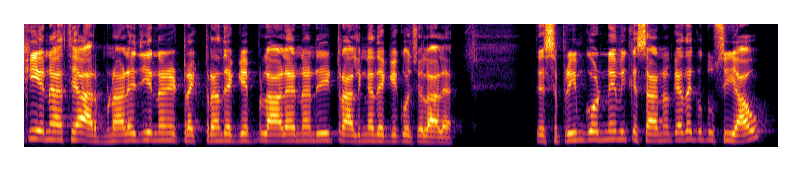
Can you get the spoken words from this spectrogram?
ਕਿ ਇਹਨਾਂ ਹਥਿਆਰ ਬਣਾ ਲਏ ਜੀ, ਇਹਨਾਂ ਨੇ ਟਰੈਕਟਰਾਂ ਦੇ ਅੱਗੇ ਲਾ ਲਿਆ, ਇਹਨਾਂ ਦੀ ਟਰਾਲੀਆਂ ਦੇ ਅੱਗੇ ਕੁਛ ਲਾ ਲਿਆ। ਤੇ ਸੁਪਰੀਮ ਕੋਰਟ ਨੇ ਵੀ ਕਿਸਾਨਾਂ ਨੂੰ ਕਹਿੰਦਾ ਕਿ ਤੁਸੀਂ ਆਓ,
